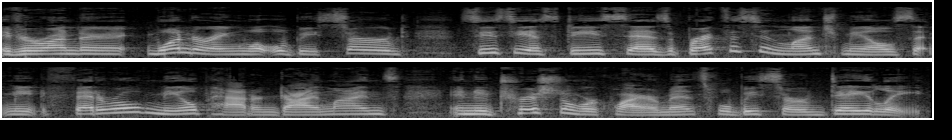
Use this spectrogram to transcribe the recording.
If you're under, wondering what will be served, CCSD says breakfast and lunch meals that meet federal meal pattern guidelines and nutritional requirements will be served daily,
